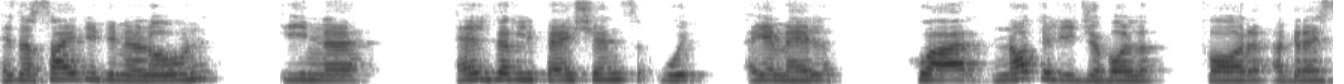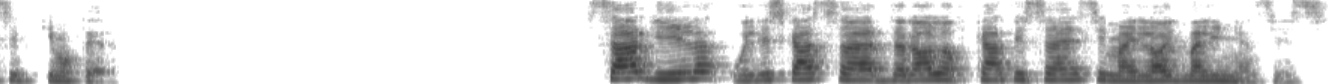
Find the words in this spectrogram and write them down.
in alone in uh, elderly patients with AML who are not eligible for aggressive chemotherapy. Saar Gill will discuss uh, the role of CAR T cells in myeloid malignancies.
